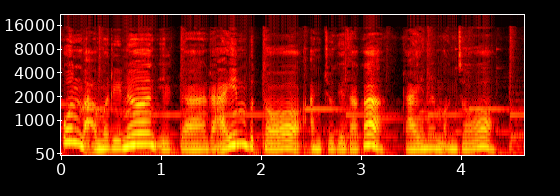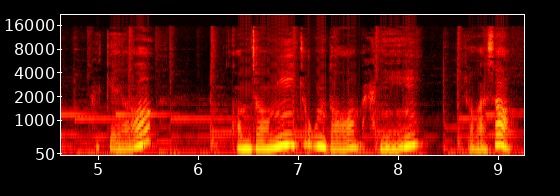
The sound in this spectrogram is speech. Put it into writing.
꽃 마무리는 일단 라인부터 안쪽에다가 라인을 먼저 할게요. 검정이 조금 더 많이 들어가서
